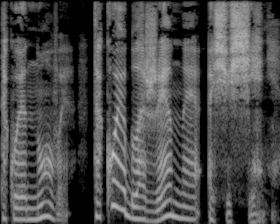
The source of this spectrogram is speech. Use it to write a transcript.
Такое новое, такое блаженное ощущение.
